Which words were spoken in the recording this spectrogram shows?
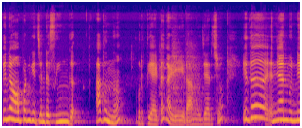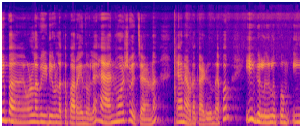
പിന്നെ ഓപ്പൺ കിച്ചന്റെ സിങ്ക് അതൊന്ന് വൃത്തിയായിട്ട് കഴുകിയിടാമെന്ന് വിചാരിച്ചു. ഇത് ഞാൻ മുന്നേ ഉള്ള വീഡിയോകളിലൊക്കെ പറയുന്ന പോലെ ഹാൻഡ് വാഷ് വെച്ചാണ് ഞാൻ അവിടെ കഴുകുന്നത്. അപ്പം ഈ കിളുകിളുപ്പും ഈ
